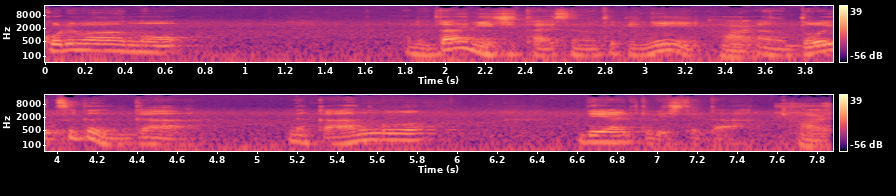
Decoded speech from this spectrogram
これはあの第二次大戦の時に、はい。あのドイツ軍がなんか暗号でやり取りしてたはい。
